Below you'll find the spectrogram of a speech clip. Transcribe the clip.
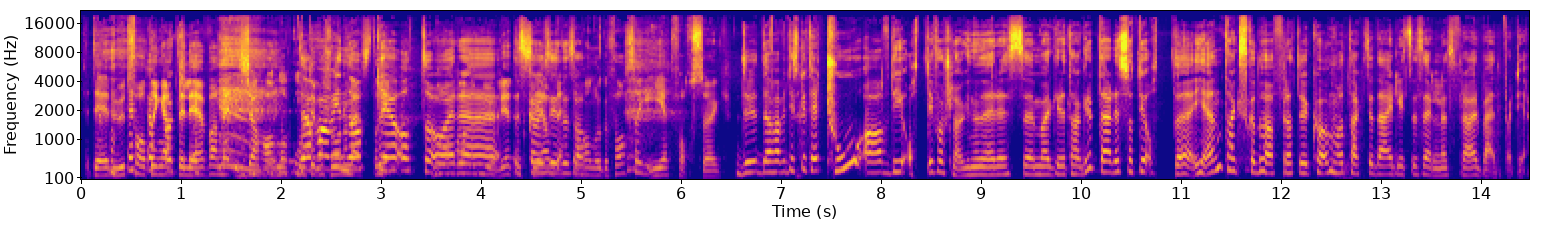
Det er en utfordring at elevene ikke har nok motivasjon og mestring. Da har vi nok åtte år, Nå vi mulighet til å se om si det sånn. har noe for seg i et forsøk. Du, da har vi diskutert to av de 80 forslagene deres, Margaret Hagerup. Da er det 78 igjen. Takk skal du ha for at du kom, og takk til deg, Lise Selnes fra Arbeiderpartiet.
